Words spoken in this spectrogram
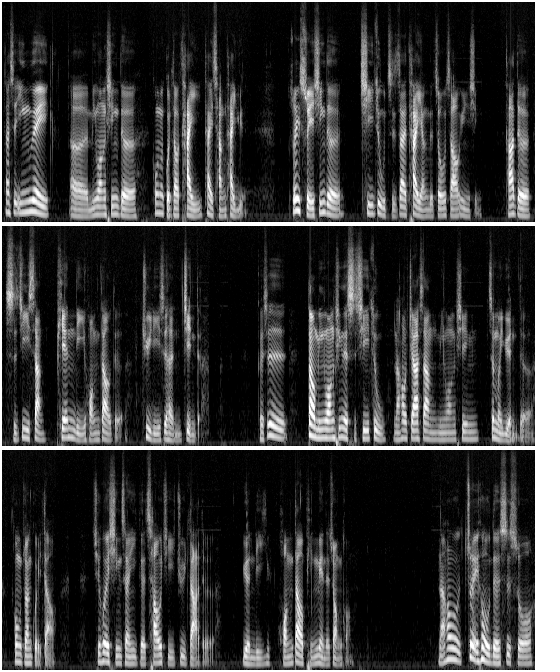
但是因为呃冥王星的公转轨道太太长太远，所以水星的七度只在太阳的周遭运行，它的实际上。偏离黄道的距离是很近的，可是到冥王星的十七度，然后加上冥王星这么远的公转轨道，就会形成一个超级巨大的远离黄道平面的状况。然后最后的是说，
